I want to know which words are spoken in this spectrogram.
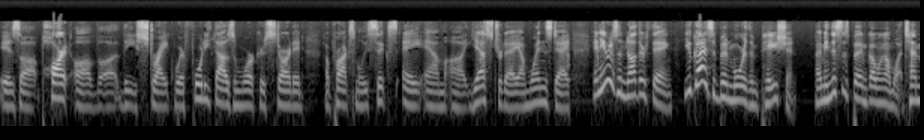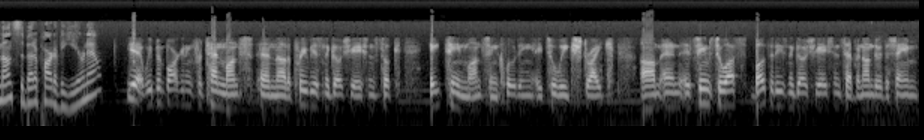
is uh, part of uh, the strike where 40,000 workers started approximately 6 a.m. Uh, yesterday on Wednesday. And here's another thing you guys have been more than patient. I mean, this has been going on, what, 10 months, the better part of a year now? Yeah, we've been bargaining for 10 months, and uh, the previous negotiations took 18 months, including a two week strike. Um, and it seems to us both of these negotiations have been under the same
